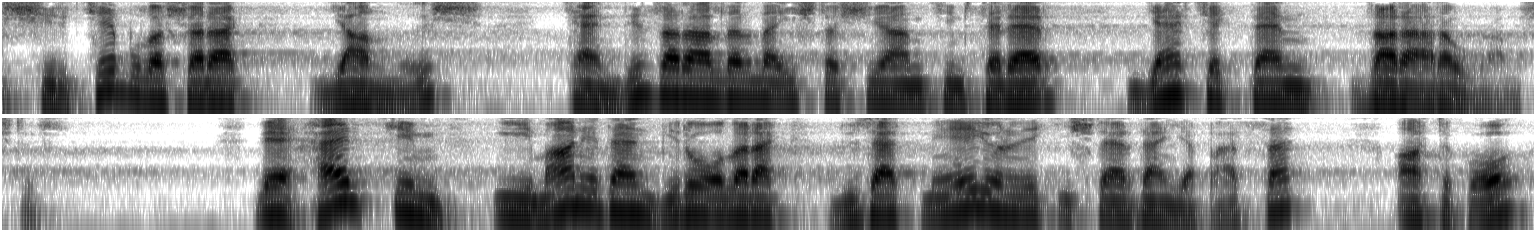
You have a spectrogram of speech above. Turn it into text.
şirke bulaşarak yanlış, kendi zararlarına iş taşıyan kimseler gerçekten zarara uğramıştır. Ve her kim iman eden biri olarak düzeltmeye yönelik işlerden yaparsa, artık o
